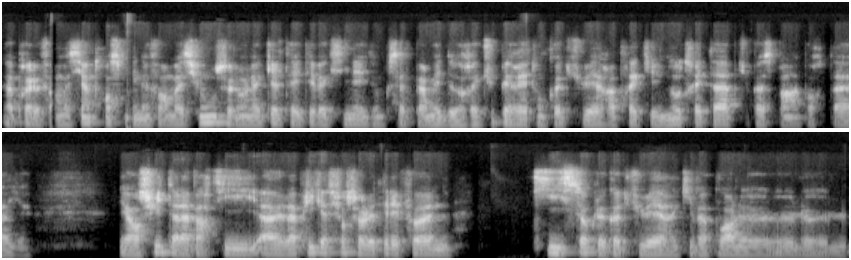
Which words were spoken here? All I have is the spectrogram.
après, le pharmacien transmet une information selon laquelle tu as été vacciné. Donc, ça te permet de récupérer ton code QR après qu'il y ait une autre étape, tu passes par un portail. Et ensuite, à la partie, l'application sur le téléphone qui stocke le code QR et qui va pouvoir le,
